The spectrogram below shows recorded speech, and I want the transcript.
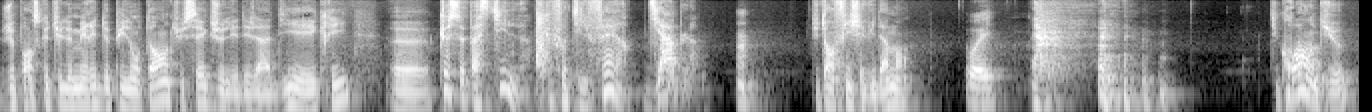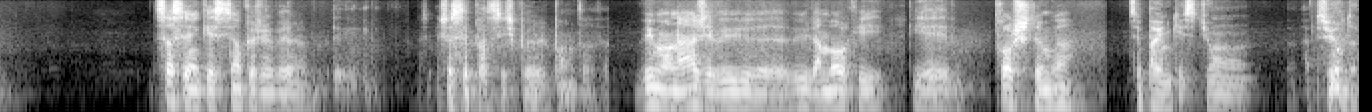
Je pense que tu le mérites depuis longtemps. Tu sais que je l'ai déjà dit et écrit. Euh, que se passe-t-il? Que faut-il faire Diable? Hum. Tu t'en fiches évidemment. Oui. Tu crois en Dieu? Ça, c'est une question que je vais. Je ne sais pas si je peux répondre. Vu mon âge et vu, euh, vu la mort qui, qui est proche de moi, C'est pas une question absurde.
